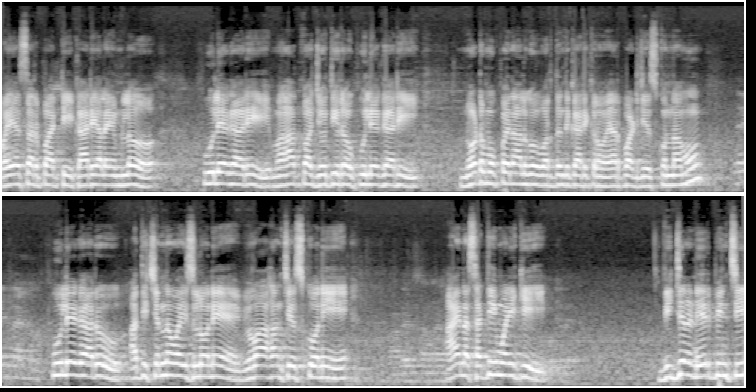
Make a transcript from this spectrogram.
వైఎస్ఆర్ పార్టీ కార్యాలయంలో పూలే గారి మహాత్మా జ్యోతిరావు పూలే గారి నూట ముప్పై నాలుగో వర్ధంతి కార్యక్రమం ఏర్పాటు చేసుకున్నాము. పూలే గారు అతి చిన్న వయసులోనే వివాహం చేసుకొని ఆయన సతీమణికి విద్యను నేర్పించి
